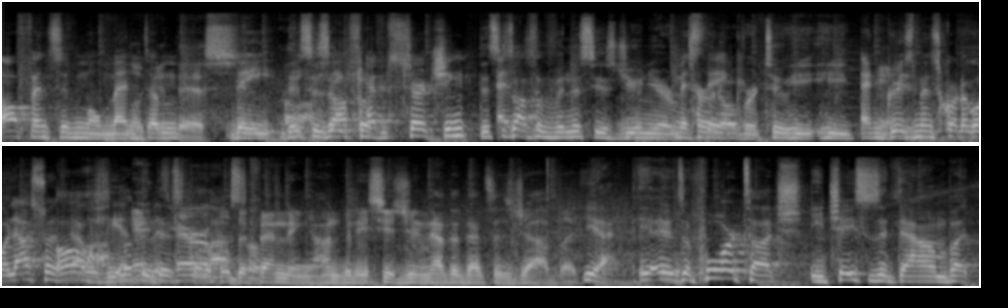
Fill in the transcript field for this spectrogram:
offensive momentum. this. They This is they off kept of searching. This is off of Vinicius Jr. Mistake. turnover too. He he and Griezmann scored a golazo, and that Oh, was the look end at of And this terrible Golazo. defending on Vinicius Jr. Not that that's his job, but Yeah, it's a poor touch. He chases it down, but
